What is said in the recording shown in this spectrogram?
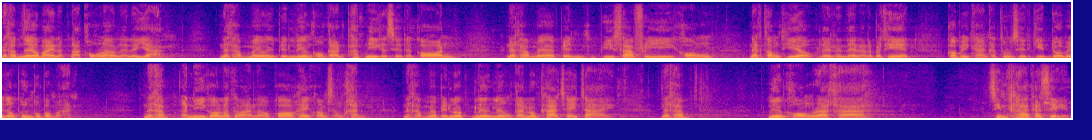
นะครับนโยบายหลักๆของเราหลาย ๆ อย่างนะครับ ไม่ว่าจะเป็นเรื่องของการพักหนี้เกษตรกรนะครับ ไม่ว่าจะเป็นวีซ่าฟรีของ นักท่องเที่ยวในในหลายประเทศ ก็เป็นการกระตุ้นเศรษฐกิจโดยไม่ต้องพึ่งงบประมาณนะครับอันนี้ก็รัฐบาลเราก็ให้ความสำคัญนะครับไม่ว่าเป็นลดเรื่องเรื่องของการลดค่าใช้จ่ายนะครับ เรื่องของราคาสินค้าเกษตร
